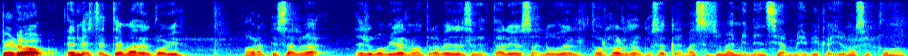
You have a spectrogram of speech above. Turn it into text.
Pero- Pero, en este tema del COVID, ahora que salga el gobierno a través del secretario de Salud, el doctor Jorge Alcocer, que además es una eminencia médica, yo no sé cómo...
